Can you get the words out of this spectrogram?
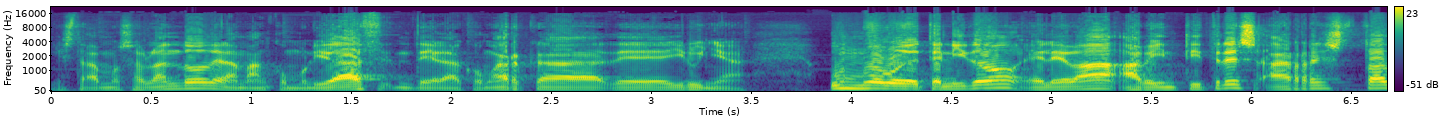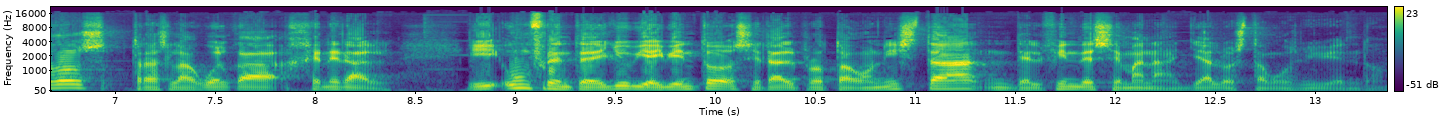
Estábamos hablando de la mancomunidad de la comarca de Iruña. Un nuevo detenido eleva a 23 arrestados tras la huelga general. Y un frente de lluvia y viento será el protagonista del fin de semana. Ya lo estamos viviendo.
